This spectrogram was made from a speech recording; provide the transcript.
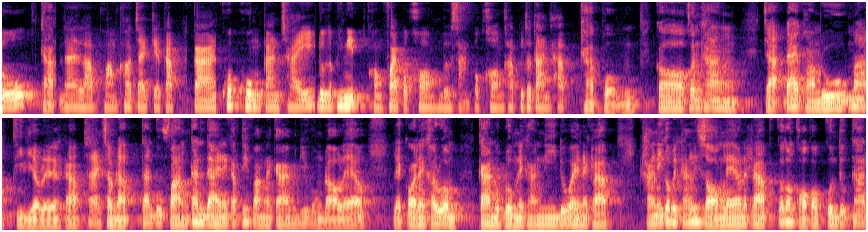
รู้ครับได้รับความเข้าใจเกี่ยวกับการควบคุมการใช้ดุลพินิษของฝ่ายปกครอง โดยสารปกครองครับพี่ต้นตาลครับครับ ผมก็ค่อนข้างจะได้ความรู้มากทีเดียวเลยนะครับใช่ครับสำหรับท่านผู้ฟังท่านใดนะครับที่ฟังรายการวิทยุของเราแล้ว และก็ได้เข้าร่วมการอบรมในครั้งนี้ด้วยนะครับ ครั้งนี้ก็เป็นครั้งที่สองแล้วนะครับ ก็ต้องขอขอบคุณทุกท่าน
